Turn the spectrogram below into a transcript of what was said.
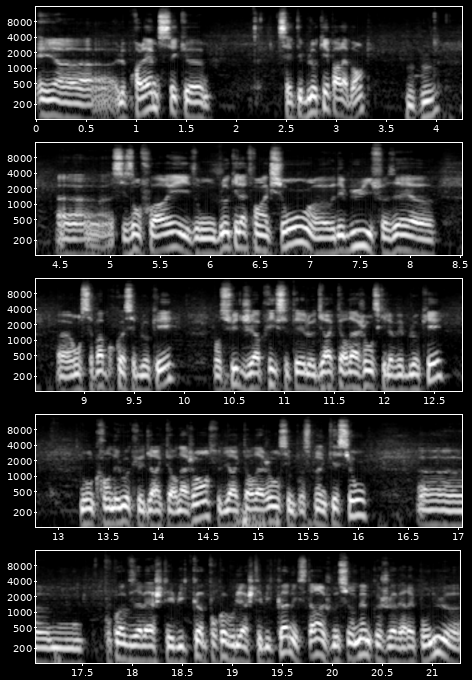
Et le problème, c'est que ça a été bloqué par la banque. Mhm. ces enfoirés, ils ont bloqué la transaction. au début, ils faisaient, on ne sait pas pourquoi c'est bloqué. Ensuite, j'ai appris que c'était le directeur d'agence qui l'avait bloqué. Donc rendez-vous avec le directeur d'agence. Le directeur d'agence, il me pose plein de questions. Euh, pourquoi vous avez acheté Bitcoin, pourquoi vous voulez acheter Bitcoin, etc. Je me souviens même que je lui avais répondu euh,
